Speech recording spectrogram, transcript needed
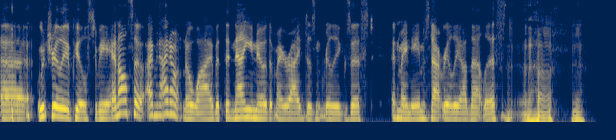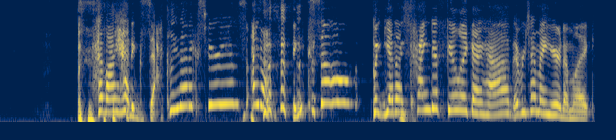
uh, which really appeals to me. And also, I mean, I don't know why, but then now you know that my ride doesn't really exist and my name's not really on that list. Uh huh. Yeah. Have I had exactly that experience? I don't think so. But yet I kind of feel like I have. Every time I hear it, I'm like,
